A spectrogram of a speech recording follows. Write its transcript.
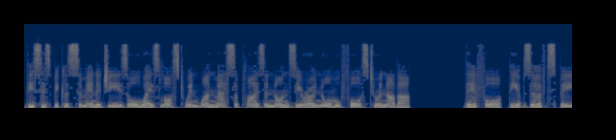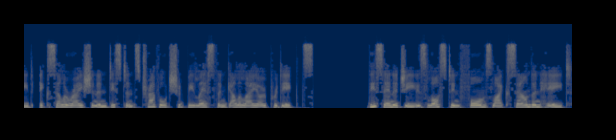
This is because some energy is always lost when one mass applies a non-zero normal force to another. Therefore, the observed speed, acceleration and distance traveled should be less than Galileo predicts. This energy is lost in forms like sound and heat.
